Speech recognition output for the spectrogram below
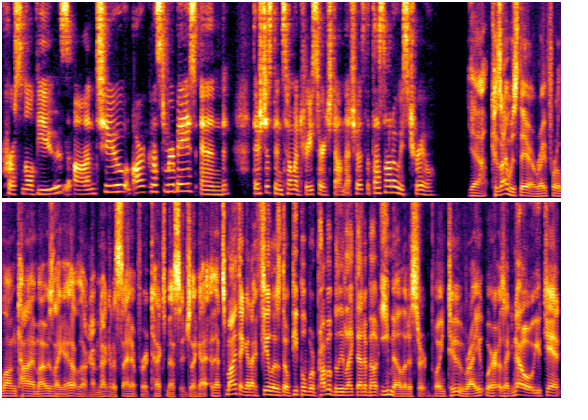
personal views onto our customer base. And there's just been so much research done that shows that that's not always true. Yeah, because I was there right for a long time. I was like, oh, look, I'm not going to sign up for a text message. Like I, that's my thing, and I feel as though people were probably like that about email at a certain point too, right? Where it was like, no, you can't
